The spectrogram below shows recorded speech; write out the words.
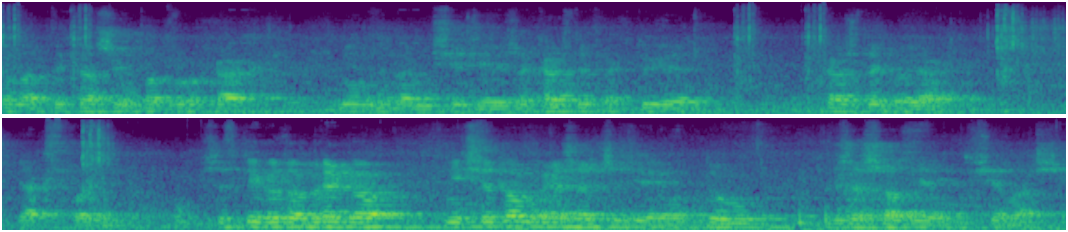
co na tych naszych podwórkach między nami się dzieje, że każdy traktuje każdego jak, jak swojego. Wszystkiego dobrego, niech się dobre rzeczy dzieją tu w Rzeszowie, w Siemasze.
